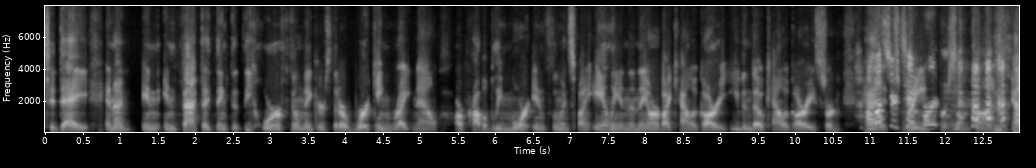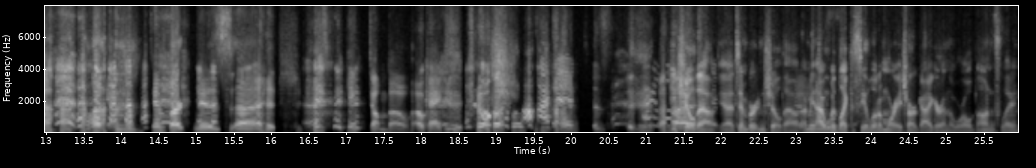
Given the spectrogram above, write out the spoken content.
today. And i in in fact i think that the horror filmmakers that are working right now are probably more influenced by alien than they are by caligari even though caligari sort of had Unless its you're Tim reign for some time. Yeah. Tim Burton is uh, he's Dumbo. Okay, so let's not God. just- I love He chilled out. Yeah, Tim Burton chilled out. I mean, I would like to see a little more H.R. Giger in the world, honestly.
